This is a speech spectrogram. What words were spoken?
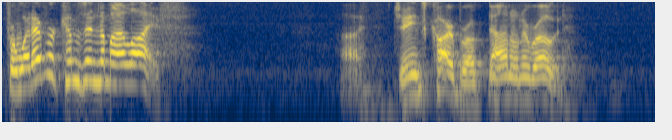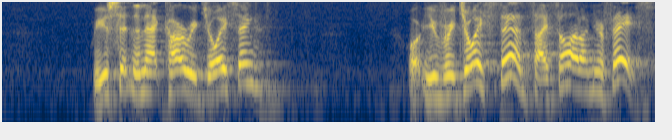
for whatever comes into my life? Uh, Jane's car broke down on the road. Were you sitting in that car rejoicing? Or you've rejoiced since. I saw it on your face.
